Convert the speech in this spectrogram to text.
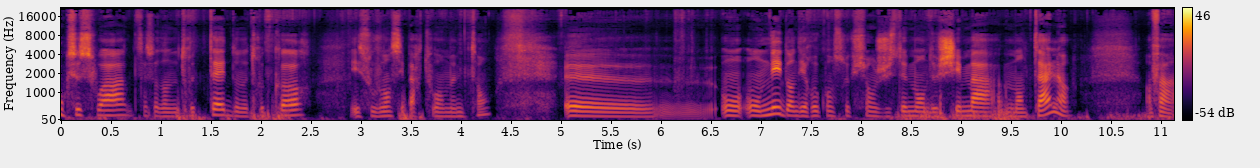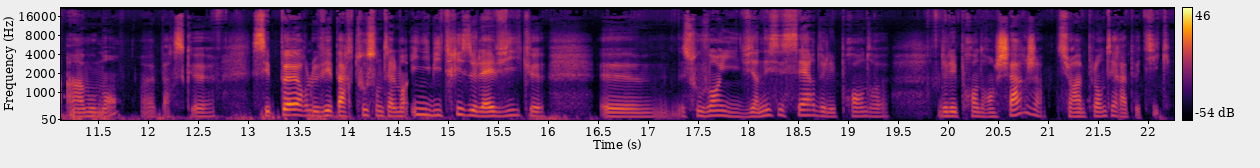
où que ce soit, que ce soit dans notre tête, dans notre corps, et souvent c'est partout en même temps. Euh, on, est dans des reconstructions justement de schémas mentaux enfin à un moment, euh, parce que ces peurs levées partout sont tellement inhibitrices de la vie que euh, souvent il devient nécessaire de les prendre, de les prendre en charge sur un plan thérapeutique.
